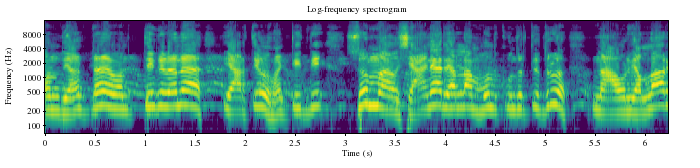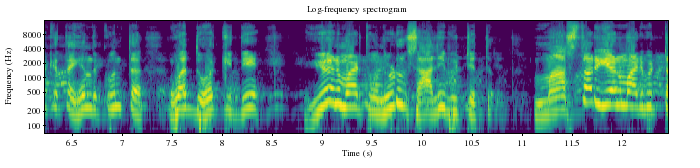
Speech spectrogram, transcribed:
ಒಂದು ಎಂಟ ಒಂದು ತಿಂಗಳನ ಎರಡು ತಿಂಗಳು ಹೊಂಟಿದ್ದೆ. ಸುಮ್ಮ ಶಾಣ್ಯಾರೆಲ್ಲ ಮುಂದೆ ಕುಂದಿರ್ತಿದ್ರು. ನಾ ಕತೆ ಹಿಂದೆ ಕುಂತ ಒದ್ದು ಹೋಗಿದ್ನಿ ಏನು ಮಾಡ್ತು ಒಂದು ಹುಡುಗ ಸಾಲಿ ಬಿಟ್ಟಿತ್ತು. ಮಾಸ್ತರ್ ಏನು ಮಾಡಿಬಿಟ್ಟ?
